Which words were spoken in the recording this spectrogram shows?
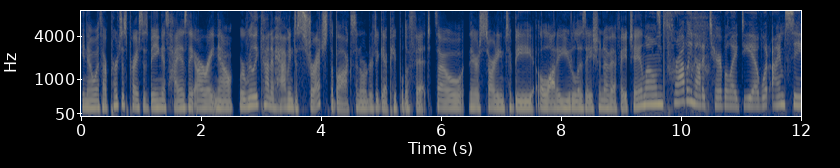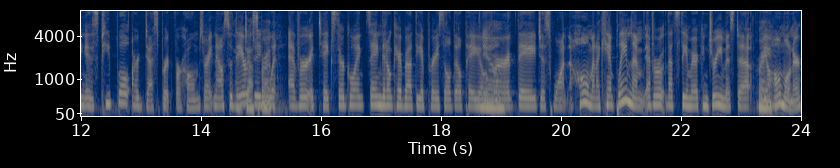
you know, with our purchase prices being as high as they are right now, we're really kind of having to stretch the box in order to get people to fit. So there's starting to be a lot of utilization of FHA loans. It's probably not a terrible idea. What I'm seeing is people are desperate for homes right now. So they They're are doing whatever it takes. They're going, saying they don't care about the appraisal, they'll pay Yeah. over. They just want a home. And I can't blame them. Ever that's the American dream is to be a homeowner.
